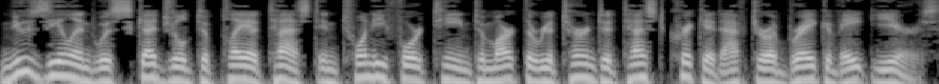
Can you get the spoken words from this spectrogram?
New Zealand was scheduled to play a test in 2014 to mark the return to Test cricket after a break of eight years.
